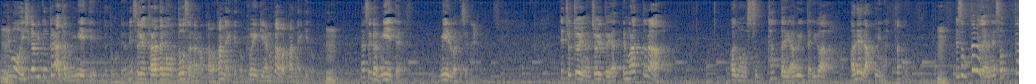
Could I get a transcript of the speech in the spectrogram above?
うん。でも石上君からは多分見えているんだと思うんだよね。それが体の動作なのかわかんないけど雰囲気なのかはわかんないけど。うん。それが見えて見えるわけじゃない。でちょちょいのちょいとやってもらったらあのす立ったり歩いたりがあれ楽になったと思う。うん。でそっからだよね。そっから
